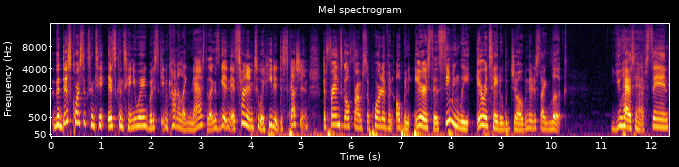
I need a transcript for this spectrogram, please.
the discourse is, conti- is continuing, but it's getting kind of like nasty. Like it's getting, it's turning into a heated discussion. The friends go from supportive and open ears to seemingly irritated with Job. And they're just like, look, you had to have sinned.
